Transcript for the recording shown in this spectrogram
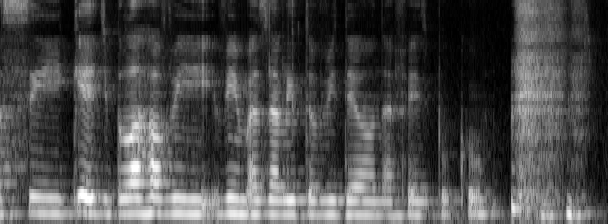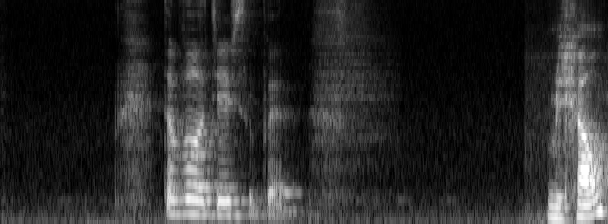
asi keď Blahovi vymazali to video na Facebooku. to bolo tiež super. Michal,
